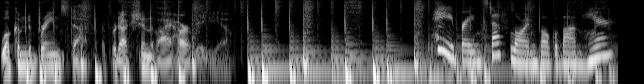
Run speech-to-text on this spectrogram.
Welcome to Brainstuff, a production of iHeartRadio. Hey, Brainstuff, Lauren Vogelbaum here.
